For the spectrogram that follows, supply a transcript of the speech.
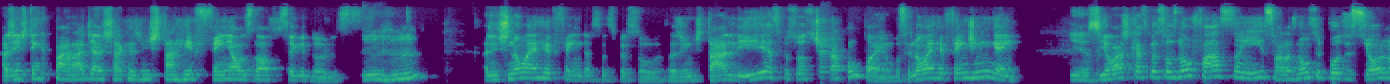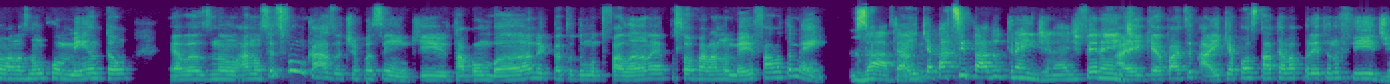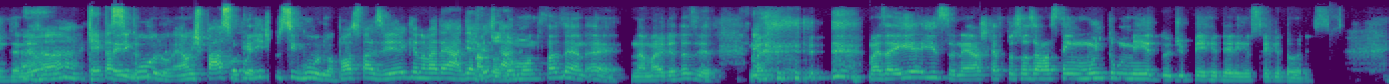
a gente tem que parar de achar que a gente está refém aos nossos seguidores. Uhum a gente não é refém dessas pessoas. A gente está ali e as pessoas te acompanham. Você não é refém de ninguém. Isso. E eu acho que as pessoas não façam isso, elas não se posicionam, elas não comentam, elas não. A não ser se for um caso, tipo assim, que tá bombando e que tá todo mundo falando, aí a pessoa vai lá no meio e fala também. Exato, sabe? aí quer participar do trend, né? É diferente. Aí quer participar, aí quer postar a tela preta no feed, entendeu? Uhum, que aí tá Tem seguro, tudo... é um espaço Porque... político seguro. Eu posso fazer que não vai dar errado. E tá todo tá. mundo fazendo, é, na maioria das vezes. Mas, mas aí é isso, né? Acho que as pessoas elas têm muito medo de perderem os seguidores.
